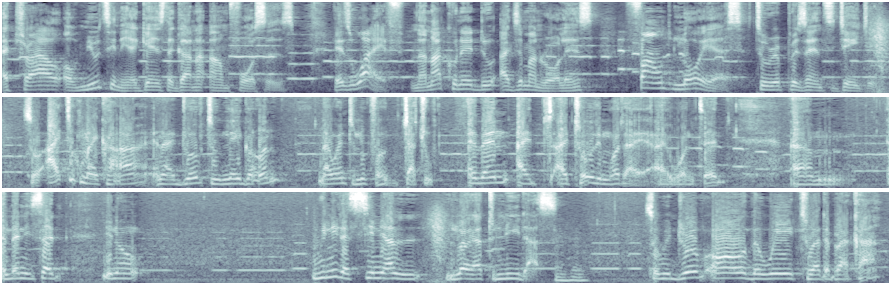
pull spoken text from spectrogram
a trial of mutiny against the Ghana Armed Forces. His wife, Nana Konadu Agyeman Rawlings, found lawyers to represent JJ. So I took my car and I drove to Legon and I went to look for Chachu. And then I, I told him what I, I wanted. Um, and then he said, you know, we need a senior lawyer to lead us. Mm-hmm. So we drove all the way to Adabraka.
